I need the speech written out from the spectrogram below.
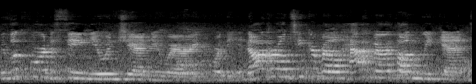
We look forward to seeing you in January for the inaugural Tinker Bell Half Marathon Weekend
